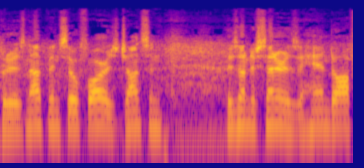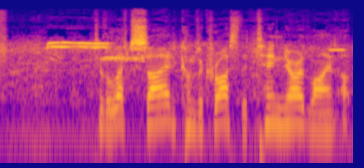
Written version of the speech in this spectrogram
but it has not been so far. As Johnson is under center, as a handoff to the left side, comes across the 10-yard line, up,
